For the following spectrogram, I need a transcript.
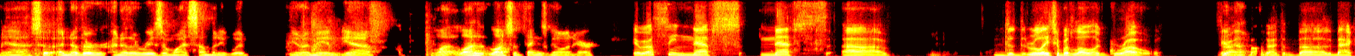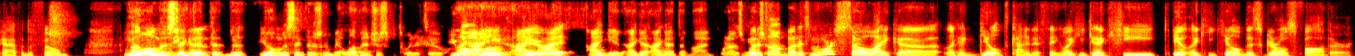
Yeah. So another another reason why somebody would, you know, what I mean, yeah, lot, lot, lots of things going here. Yeah, we also see Neff's Neff's uh, the, the relationship with Lola grow throughout, throughout the, uh, the back half of the film. You Um, almost think that the, the, you almost think there's going to be a love interest between the two. You Like, almost I, do. I, I, I get, I got, I got the vibe when I was But it's watching. but it's more so like a like a guilt kind of thing. Like he like he killed like he killed this girl's father.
